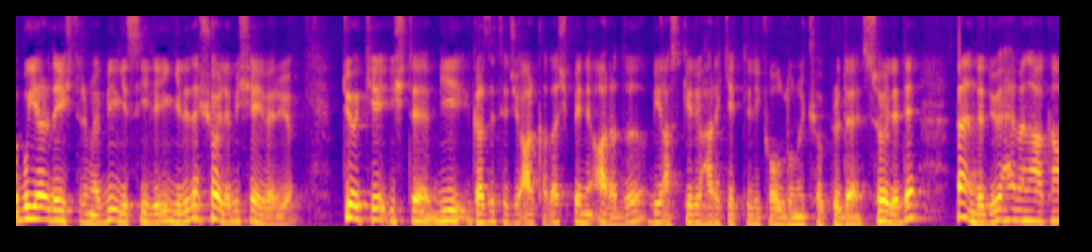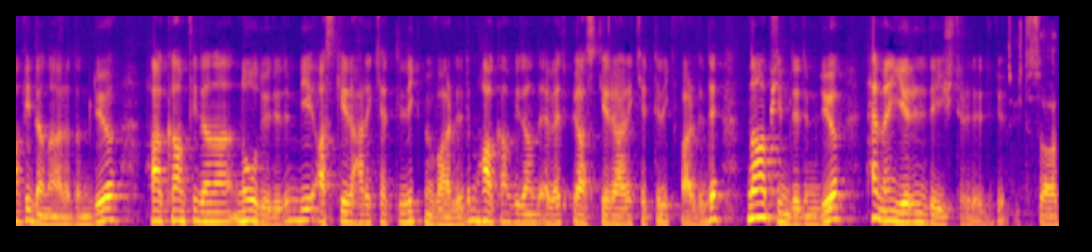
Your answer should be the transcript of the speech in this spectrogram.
Ve bu yer değiştirme bilgisiyle ilgili de şöyle bir şey veriyor. Diyor ki işte bir gazeteci arkadaş beni aradı. Bir askeri hareketlilik olduğunu köprüde söyledi. Ben de diyor hemen Hakan Fidan'ı aradım diyor. Hakan Fidan'a ne oluyor dedim. Bir askeri hareketlilik mi var dedim. Hakan Fidan da evet bir askeri hareketlilik var dedi. Ne yapayım dedim diyor. Hemen yerini değiştir dedi diyor. İşte saat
